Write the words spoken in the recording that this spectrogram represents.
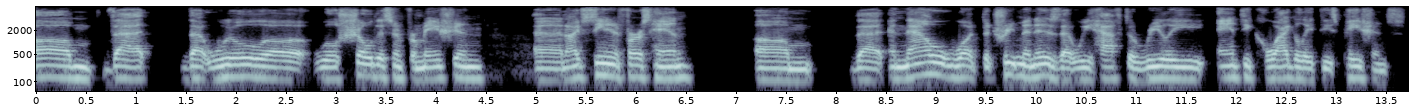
um, that that will uh, will show this information, and I've seen it firsthand. Um, that and now what the treatment is that we have to really anticoagulate these patients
